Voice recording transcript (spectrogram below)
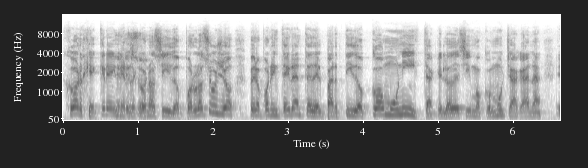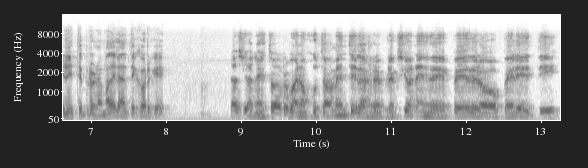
Jorge Kreiner, reconocido por lo suyo, pero por integrante del Partido Comunista, que lo decimos con muchas ganas en este programa. Adelante, Jorge. Gracias, Néstor. Bueno, justamente las reflexiones de Pedro Peretti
